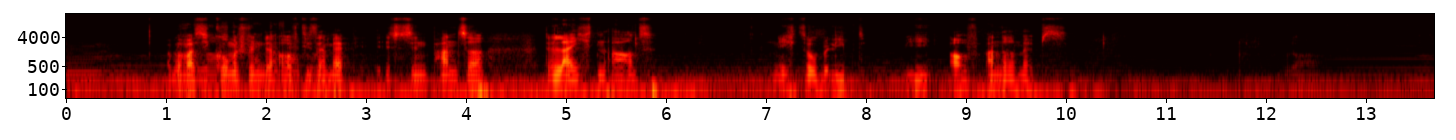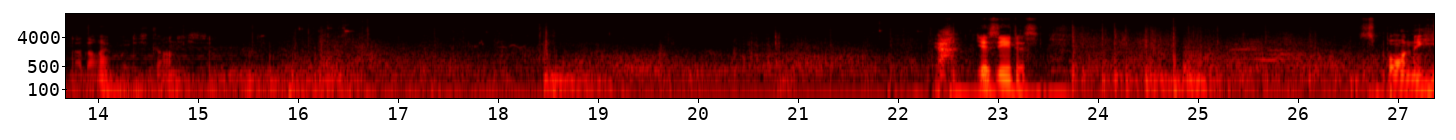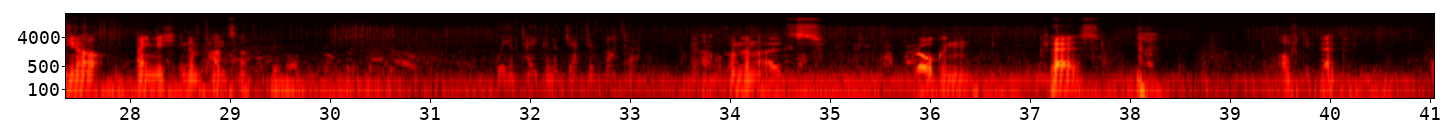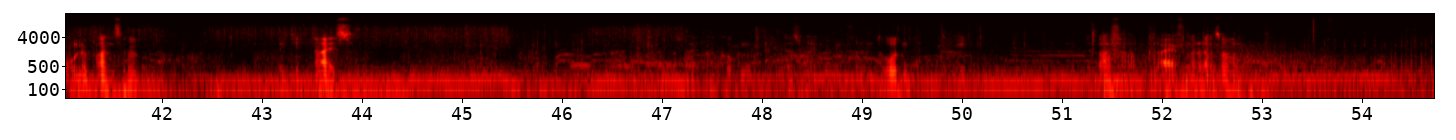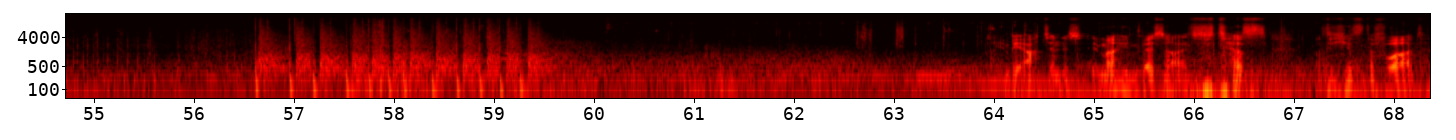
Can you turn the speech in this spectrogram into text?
Aber was ich komisch finde auf dieser Map, ist, sind Panzer der leichten Art nicht so beliebt wie auf anderen Maps. So. Na, da rein wollte ich gar nicht. So. Ihr seht es. Spawne hier eigentlich in einem Panzer. Ja, kommen dann als Broken Class auf die Map. Ohne Panzer. Richtig nice. Angreifen oder so. Die MP18 ist immerhin besser als das, was ich jetzt davor hatte.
